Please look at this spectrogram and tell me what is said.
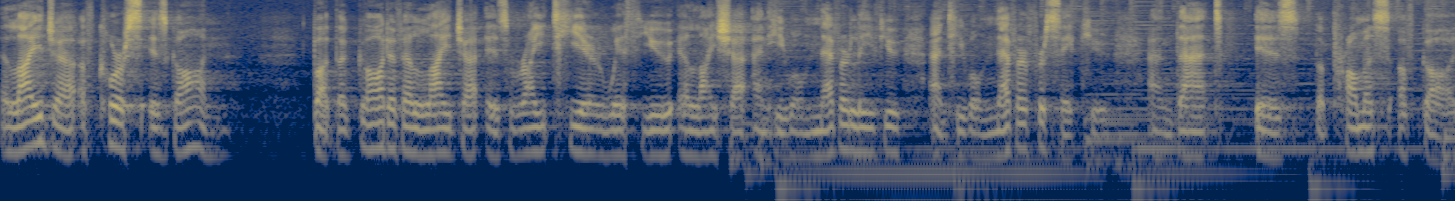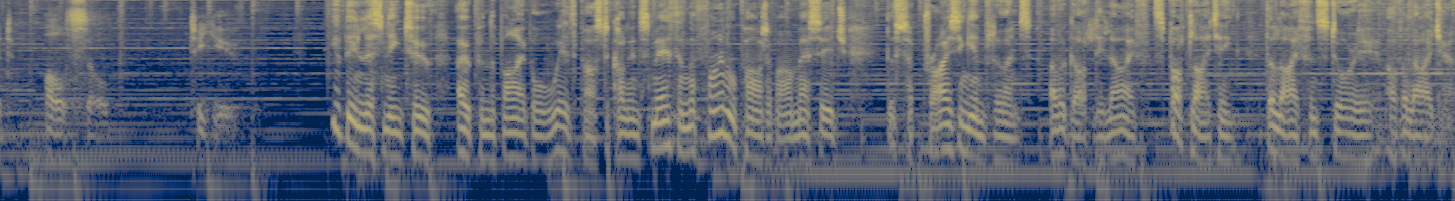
Elijah, of course, is gone. But the God of Elijah is right here with you, Elisha, and he will never leave you and he will never forsake you. And that is the promise of God also to you. You've been listening to Open the Bible with Pastor Colin Smith, and the final part of our message The Surprising Influence of a Godly Life, spotlighting the life and story of Elijah.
